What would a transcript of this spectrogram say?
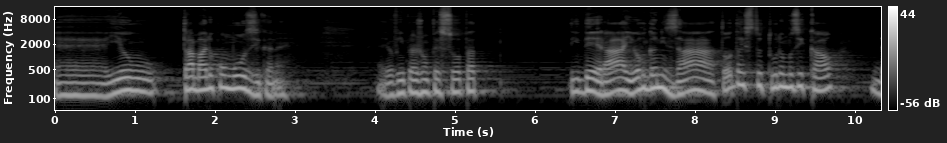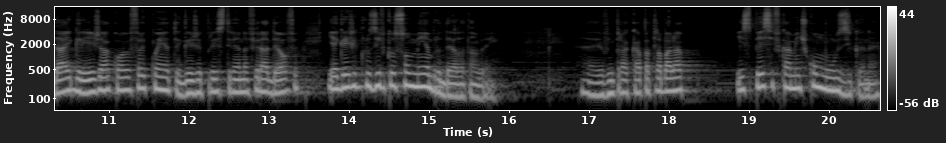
É, e eu trabalho com música, né? Eu vim para João Pessoa para liderar e organizar toda a estrutura musical da igreja a qual eu frequento, a Igreja Presbiteriana Filadélfia, e a igreja, inclusive, que eu sou membro dela também. É, eu vim para cá para trabalhar especificamente com música, né?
